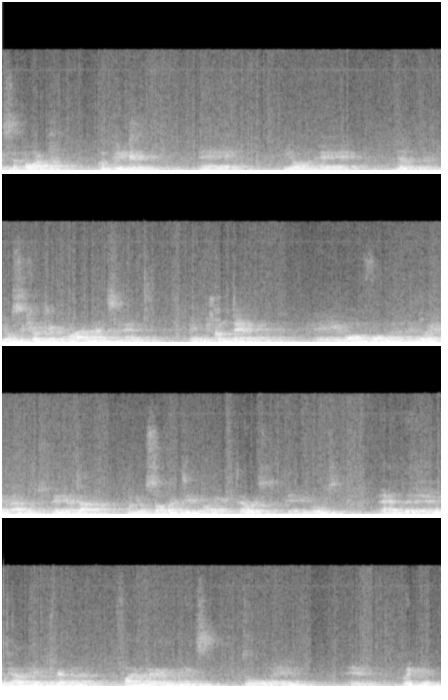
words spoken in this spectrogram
support completely uh, your, uh, the, your security requirements and uh, we condemn uh, in all form and way and language any attack on your sovereignty by terrorist groups. And we are here together to find ways and means to bring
